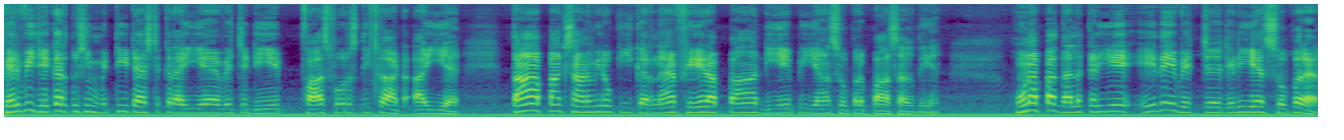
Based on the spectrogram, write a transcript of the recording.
ਫਿਰ ਵੀ ਜੇਕਰ ਤੁਸੀਂ ਮਿੱਟੀ ਟੈਸਟ ਕਰਾਈ ਹੈ, ਵਿੱਚ ਡੀ ਫਾਸਫੋਰਸ ਦੀ ਘਾਟ ਆਈ ਹੈ, ਤਾਂ ਆਪਾਂ ਕਿਸਾਨ ਵੀਰੋ ਕੀ ਕਰਨਾ ਹੈ? ਫਿਰ ਆਪਾਂ ਡੀਏਪੀ ਜਾਂ ਸੁਪਰ ਪਾ ਸਕਦੇ ਹਾਂ। ਹੁਣ ਆਪਾਂ ਗੱਲ ਕਰੀਏ ਇਹਦੇ ਵਿੱਚ ਜਿਹੜੀ ਹੈ ਸੁਪਰ ਹੈ,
